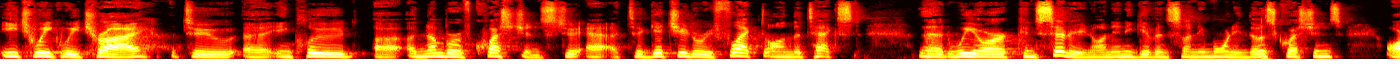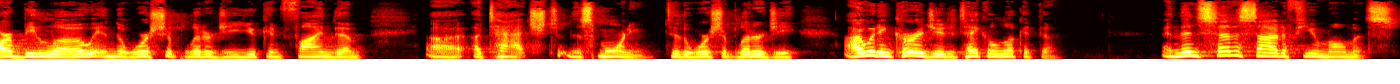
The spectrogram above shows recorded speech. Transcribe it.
each week we try to uh, include uh, a number of questions to, uh, to get you to reflect on the text that we are considering on any given Sunday morning. Those questions are below in the worship liturgy. You can find them uh, attached this morning to the worship liturgy. I would encourage you to take a look at them and then set aside a few moments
